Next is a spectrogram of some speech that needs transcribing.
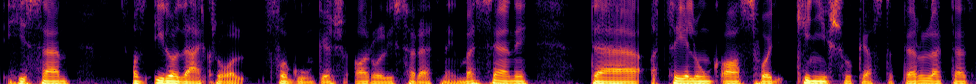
hiszen az irodákról fogunk, és arról is szeretnénk beszélni, de a célunk az, hogy kinyissuk ezt a területet,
